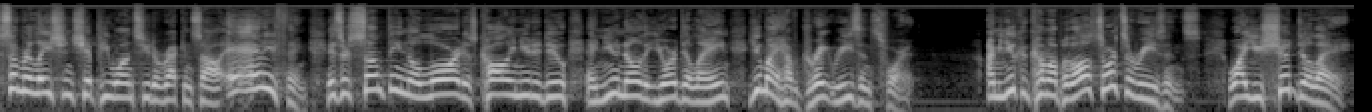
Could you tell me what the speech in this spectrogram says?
some relationship He wants you to reconcile, anything. Is there something the Lord is calling you to do and you know that you're delaying? You might have great reasons for it. I mean, you could come up with all sorts of reasons why you should delay.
